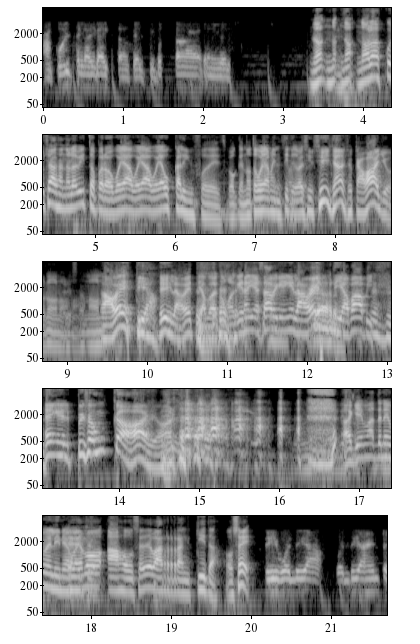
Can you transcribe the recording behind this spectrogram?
a corta y larga distancia. El tipo está a otro nivel. No, no, no, no lo he escuchado, o sea, no lo he visto, pero voy a, voy a, voy a buscar info de porque no te voy a mentir. Te voy a decir, sí, ya, ese caballo. No, no, no. no, no. La bestia. Sí, la bestia, porque como aquí nadie sabe quién es la bestia, papi. En el piso es un caballo. ¿A quién más tenemos en línea? Tenemos a José de Barranquita. José, Sí, buen día, buen día, gente.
